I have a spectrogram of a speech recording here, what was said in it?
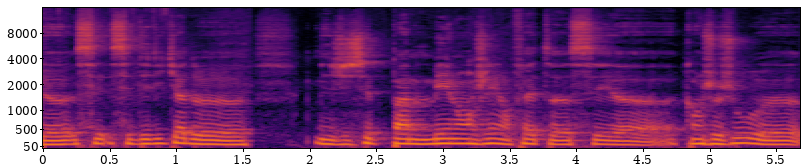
euh, c'est, c'est délicat de. Mais j'essaie de pas mélanger en fait. euh, C'est euh, quand je joue euh,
